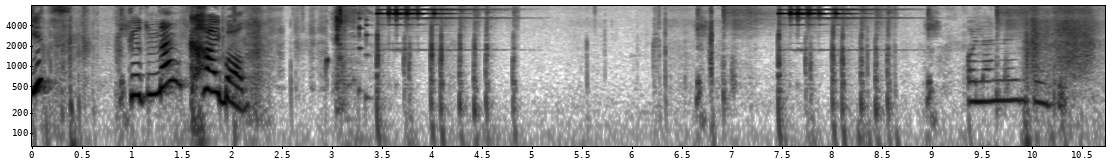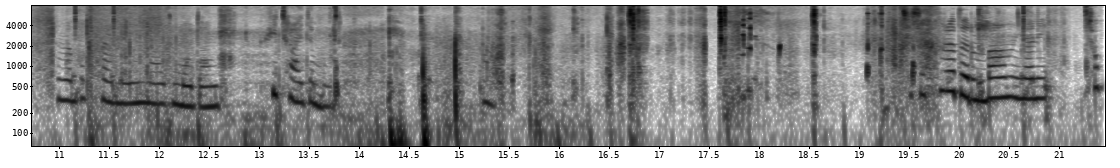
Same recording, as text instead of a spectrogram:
Git. Gözümden kaybol. Olanları gördük. Bu sayıların lazım oradan. Hiç aydamadık. Teşekkür ederim ben yani çok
